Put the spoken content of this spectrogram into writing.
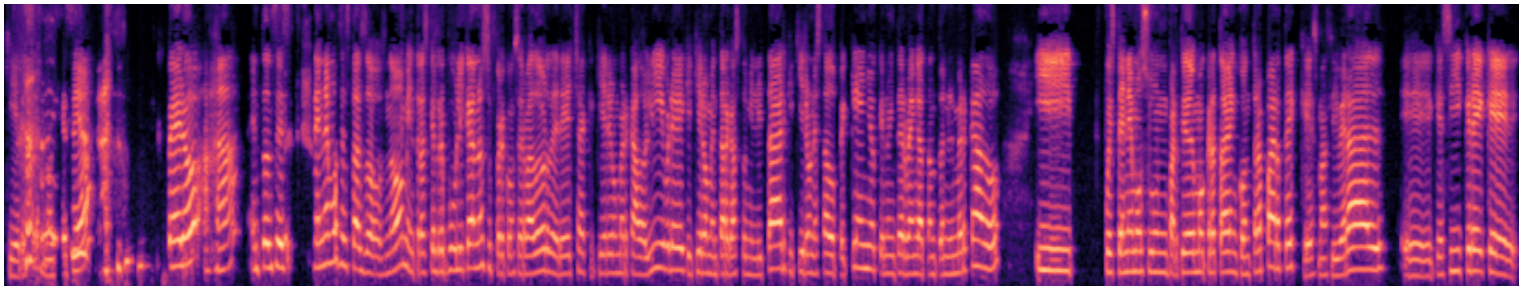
quiere ser lo que sea, pero, ajá, entonces tenemos estas dos, ¿no? Mientras que el republicano es súper conservador, derecha, que quiere un mercado libre, que quiere aumentar gasto militar, que quiere un Estado pequeño, que no intervenga tanto en el mercado. Y pues tenemos un partido demócrata en contraparte, que es más liberal, eh, que sí cree que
